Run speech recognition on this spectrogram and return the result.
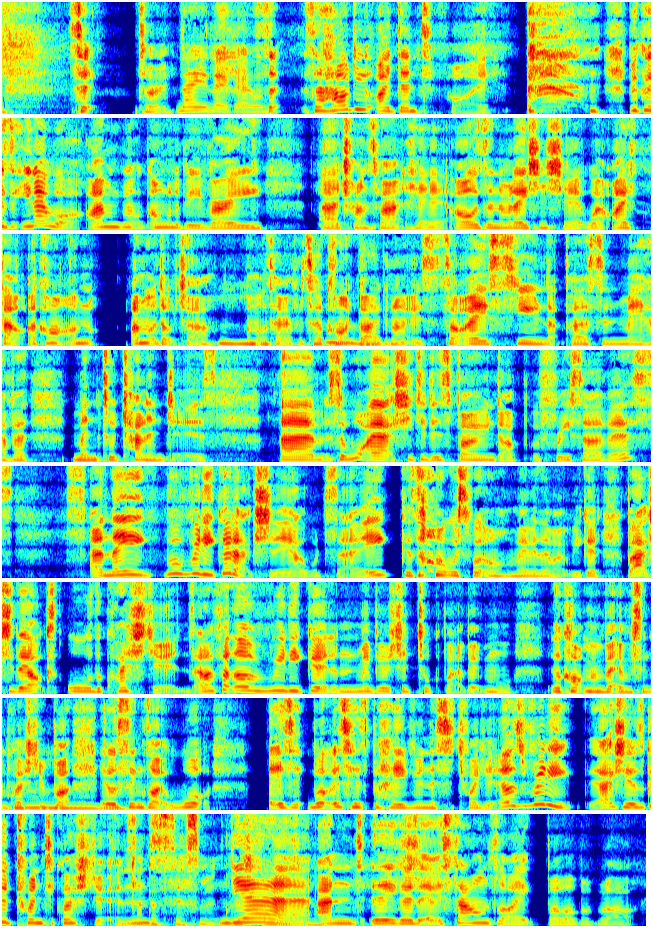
So sorry. no no go on So, so how do you identify? because you know what, I'm I'm going to be very uh, transparent here. I was in a relationship where I felt I can't. I'm not. I'm not a doctor. I'm not a therapist, so I can't diagnose. So I assume that person may have a mental challenges. Um, so what I actually did is phoned up a free service. And they were really good, actually. I would say because I always thought, oh, maybe they might be good, but actually they asked all the questions, and I felt they were really good. And maybe I should talk about it a bit more. I can't remember every single question, but it was things like what is it, what is his behavior in this situation? It was really actually it was a good twenty questions. it's like assessment. Questions. yeah, and there he goes. It sounds like blah blah blah blah.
